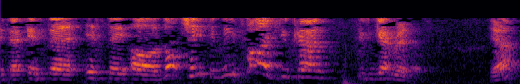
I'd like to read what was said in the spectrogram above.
If they if they if they are not chasing these five, you can you can get rid of. Yeah.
